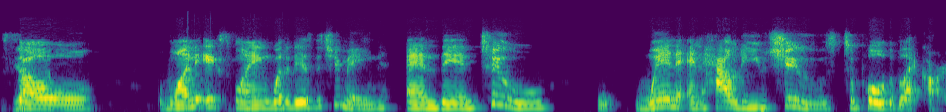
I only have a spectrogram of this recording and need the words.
So, yeah. one, explain what it is that you mean, and then two, when and how do you choose to pull the black card?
